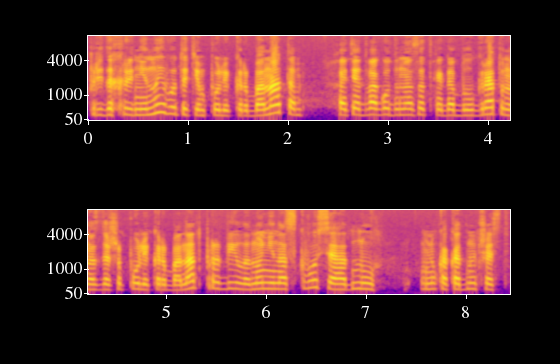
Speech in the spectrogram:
предохранены вот этим поликарбонатом. Хотя два года назад, когда был град, у нас даже поликарбонат пробило, но не насквозь, а одну, ну как одну часть.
